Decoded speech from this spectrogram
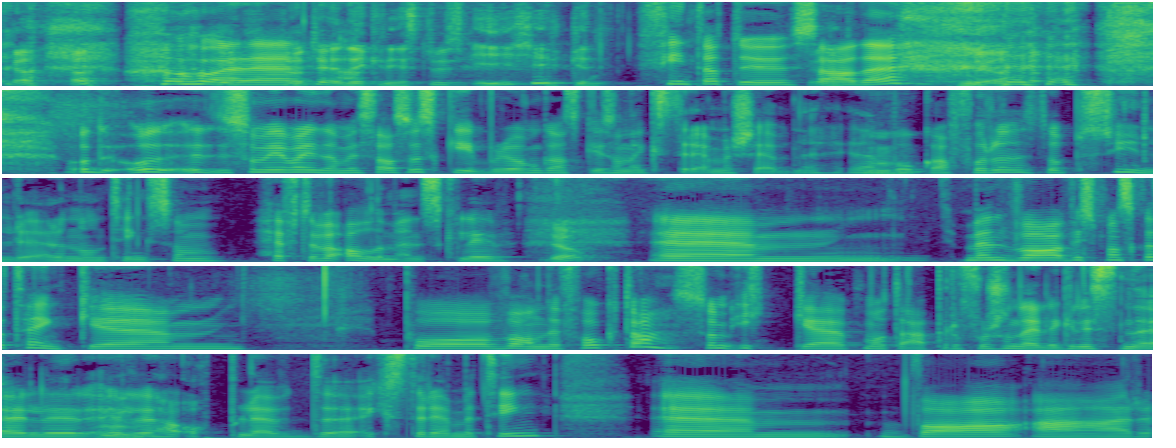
Til å tjene Kristus i kirken. Fint at du sa det. og, og, som vi var innom i stad, så skriver du om ganske sånne ekstreme skjebner i den mm. boka for å nettopp synliggjøre noen ting som hefter ved alle menneskeliv. Ja. Um, men hva, hvis man skal tenke um, på vanlige folk, da, som ikke på en måte er profesjonelle kristne eller, mm. eller har opplevd ekstreme ting. Um, hva, er,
